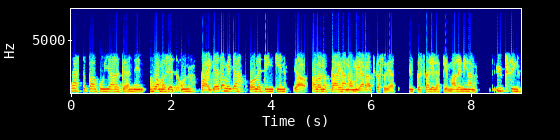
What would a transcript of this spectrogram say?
lähtöpaukun jälkeen niin huomasin, että on vaikeaa, mitä oletinkin, ja aloin ottaa ihan omia ratkaisuja. Ykkösvälilläkin mä olin ihan yksin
